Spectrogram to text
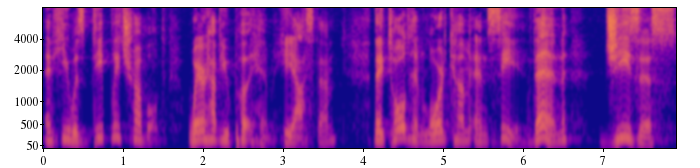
and he was deeply troubled. Where have you put him? He asked them. They told him, Lord, come and see. Then Jesus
